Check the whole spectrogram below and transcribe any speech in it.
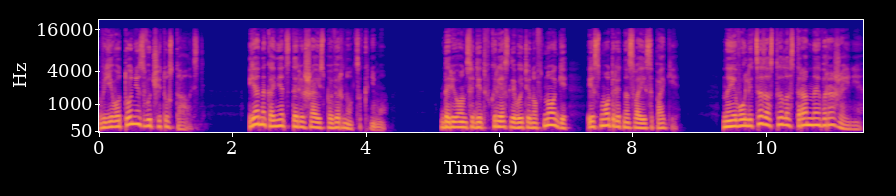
В его тоне звучит усталость. Я наконец-то решаюсь повернуться к нему. Дарион сидит в кресле, вытянув ноги, и смотрит на свои сапоги. На его лице застыло странное выражение,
